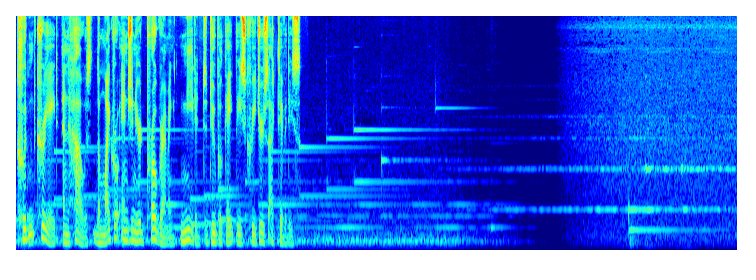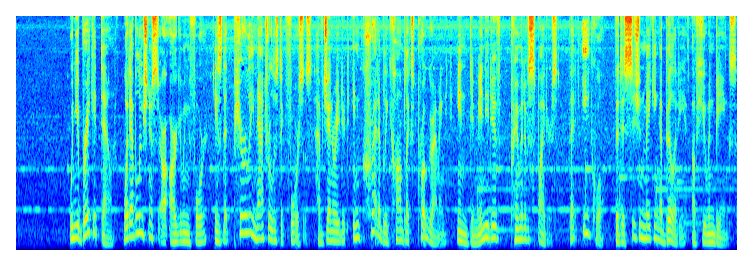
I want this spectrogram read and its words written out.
couldn't create and house the micro engineered programming needed to duplicate these creatures' activities. When you break it down, what evolutionists are arguing for is that purely naturalistic forces have generated incredibly complex programming in diminutive, primitive spiders that equal the decision making ability of human beings.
